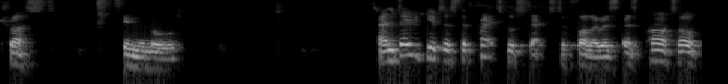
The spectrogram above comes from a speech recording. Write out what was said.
Trust in the Lord. And David gives us the practical steps to follow as, as part of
